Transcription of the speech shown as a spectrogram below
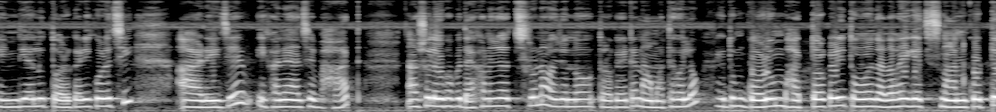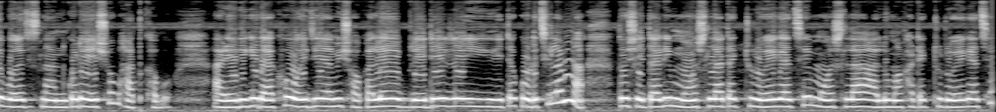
ভেন্ডি আলুর তরকারি করেছি, আর এই যে এখানে আছে ভাত। আসলে ওইভাবে দেখানো যাচ্ছিল না ওই জন্য তরকারিটা নামাতে হলো। একদম গরম ভাত তরকারি, তোমার দাদাভাই গেছে স্নান করতে, বলেছে স্নান করে এসো, ভাত খাব। আর এদিকে দেখো, ওই যে আমি সকালে ব্রেডের এই এটা করেছিলাম না, তো সেটারই মশলাটা একটু রয়ে গেছে, মশলা, আলু মাখাটা একটু রয়ে গেছে,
